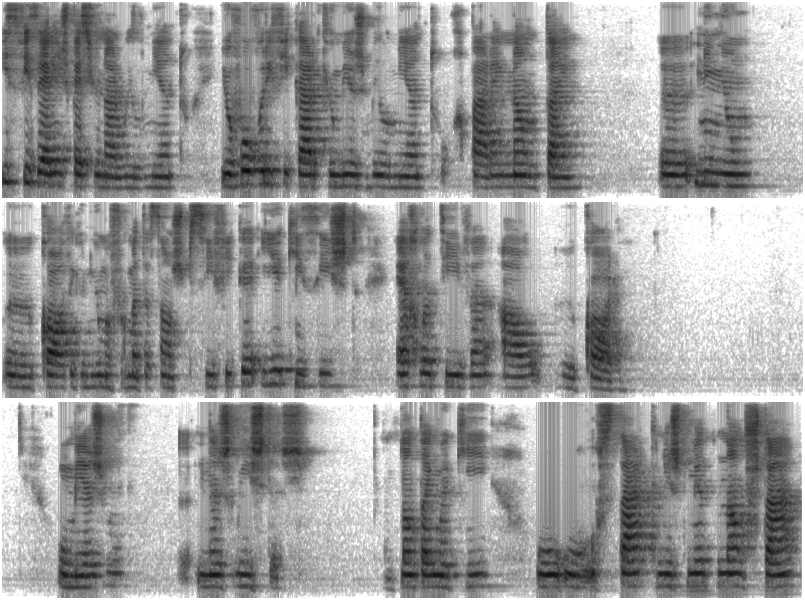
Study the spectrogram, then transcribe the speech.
E se fizerem inspecionar o elemento, eu vou verificar que o mesmo elemento, reparem, não tem uh, nenhum código, nenhuma formatação específica. E a que existe é relativa ao uh, core. O mesmo nas listas. Não tenho aqui o, o, o Star que neste momento não está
